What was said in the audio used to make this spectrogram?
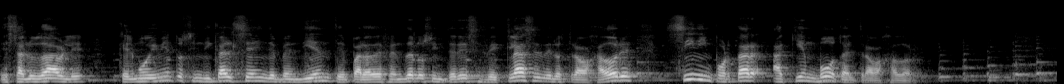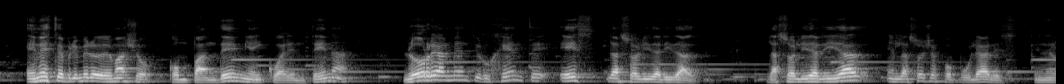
es saludable que el movimiento sindical sea independiente para defender los intereses de clases de los trabajadores sin importar a quién vota el trabajador. En este primero de mayo, con pandemia y cuarentena, lo realmente urgente es la solidaridad. La solidaridad en las ollas populares, en el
